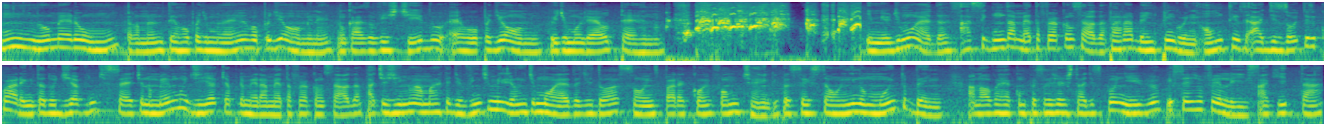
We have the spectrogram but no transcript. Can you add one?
um número 1. Um. Pelo menos tem roupa de mulher e roupa de homem, né? No caso, o vestido é roupa de homem. E o de mulher é o terno e mil de moedas. A segunda meta foi alcançada. Parabéns, Pinguim. Ontem, às 18h40 do dia 27, no mesmo dia que a primeira meta foi alcançada, atingimos uma marca de 20 milhões de moedas de doações para CoinFom Chang. Vocês estão indo muito bem. A nova recompensa já está disponível e seja feliz. Aqui tá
